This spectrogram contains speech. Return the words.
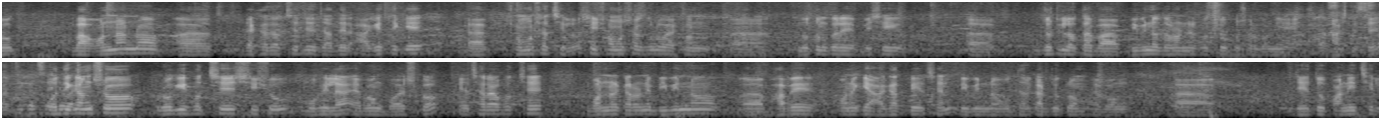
রোগ বা অন্যান্য দেখা যাচ্ছে যে যাদের আগে থেকে সমস্যা ছিল সেই সমস্যাগুলো এখন নতুন করে বেশি জটিলতা বা বিভিন্ন ধরনের হচ্ছে উপসর্গ নিয়ে আসতেছে। অধিকাংশ রোগী হচ্ছে শিশু মহিলা এবং বয়স্ক। এছাড়া হচ্ছে বন্যার কারণে বিভিন্ন ভাবে অনেকে আঘাত পেয়েছেন বিভিন্ন উদ্ধার কার্যক্রম এবং যেহেতু পানি ছিল,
